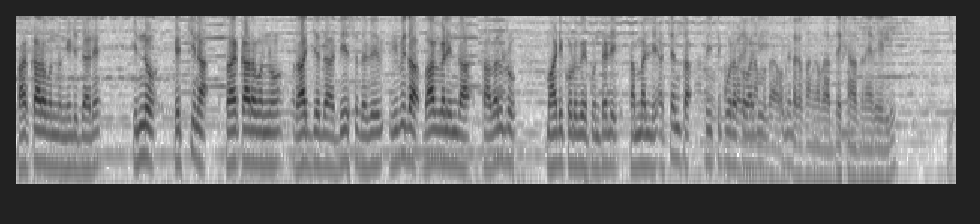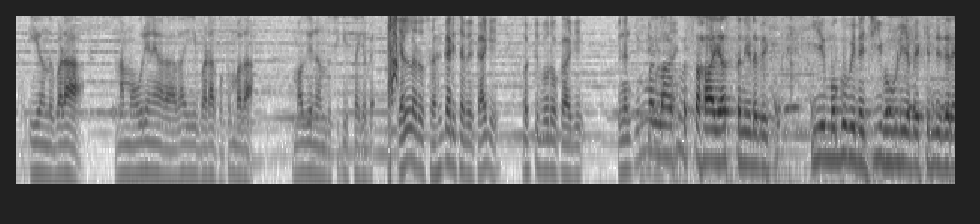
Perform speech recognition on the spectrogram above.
ಸಹಕಾರವನ್ನು ನೀಡಿದ್ದಾರೆ. ಇನ್ನು ಹೆಚ್ಚಿನ ಸಹಕಾರವನ್ನು ರಾಜ್ಯದ ದೇಶದ ವಿ- ವಿವಿಧ ಭಾಗಗಳಿಂದ ತಾವೆಲ್ಲರೂ ಮಾಡಿಕೊಡಬೇಕು ಅಂತೇಳಿ ತಮ್ಮಲ್ಲಿ ಅತ್ಯಂತ ಪ್ರೀತಿಪೂರ್ವಕವಾಗಿ ವರ್ತಕ ಸಂಘದ ಅಧ್ಯಕ್ಷನಾದ ನೆಲೆಯಲ್ಲಿ ಈ- ಒಂದು ಬಡ ನಮ್ಮ ಊರಿನವರಾದ ಈ ಬಡ ಕುಟುಂಬದ ಮಗುವಿನ ಒಂದು ಚಿಕಿತ್ಸೆಗೆ ಎಲ್ಲರೂ ಸಹಕರಿಸಬೇಕಾಗಿ ಭಕ್ತಿಪೂರ್ವಕವಾಗಿ ವಿನಂತಿ ನಿಮ್ಮಲ್ಲಾಗುವ ಸಹಾಯ ಹಸ್ತ ನೀಡಬೇಕು. ಈ ಮಗುವಿನ ಜೀವ ಉಳಿಯಬೇಕೆಂದಿದ್ದರೆ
